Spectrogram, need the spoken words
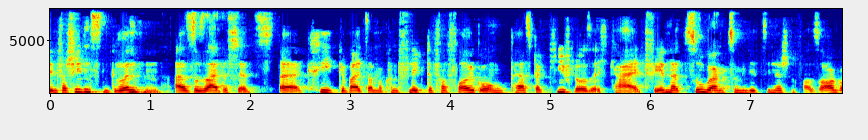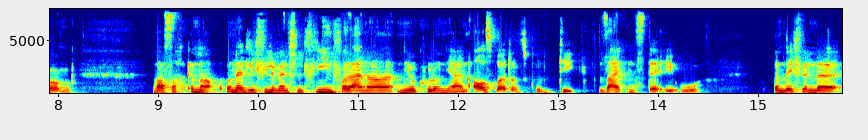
den verschiedensten Gründen. Also sei es jetzt äh, Krieg, gewaltsame Konflikte, Verfolgung, Perspektivlosigkeit, fehlender Zugang zur medizinischen Versorgung, was auch immer. Unendlich viele Menschen fliehen vor einer neokolonialen Ausbeutungspolitik seitens der EU. Und ich finde,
